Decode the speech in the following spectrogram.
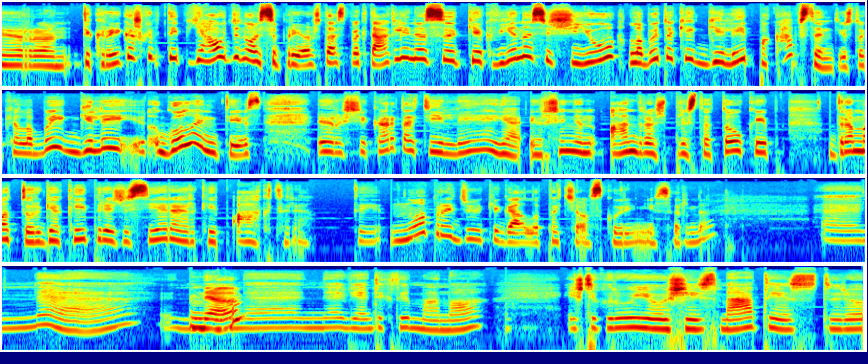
ir um, tikrai kažkaip taip jaudinuosi prieš tą spektaklį, nes kiekvienas iš jų labai tokie giliai pakapstantis, tokie labai giliai gulantis ir šį kartą tylėja ir šiandien Andrą aš pristatau kaip dramaturgę, kaip režisierę ir kaip aktorę. Tai nuo pradžių iki galo pačios kūrinys, ar ne? E, ne. Ne? Ne, ne vien tik tai mano. Iš tikrųjų, šiais metais turiu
